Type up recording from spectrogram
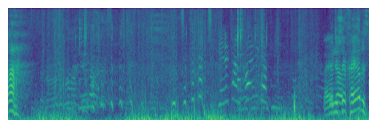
Ah, çıktık da çık gelirken kaymayacak mıyız? Dönüşte kayarız.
